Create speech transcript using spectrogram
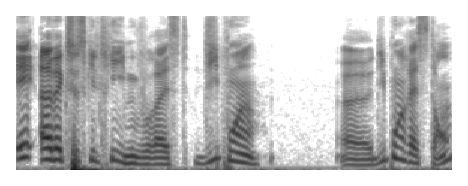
Et avec ce skill tree, il nous reste 10 points, 10 euh, points restants.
